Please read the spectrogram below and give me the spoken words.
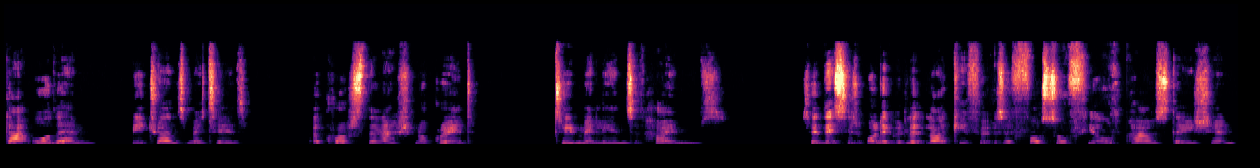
That will then be transmitted across the national grid to millions of homes. So, this is what it would look like if it was a fossil fuel power station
